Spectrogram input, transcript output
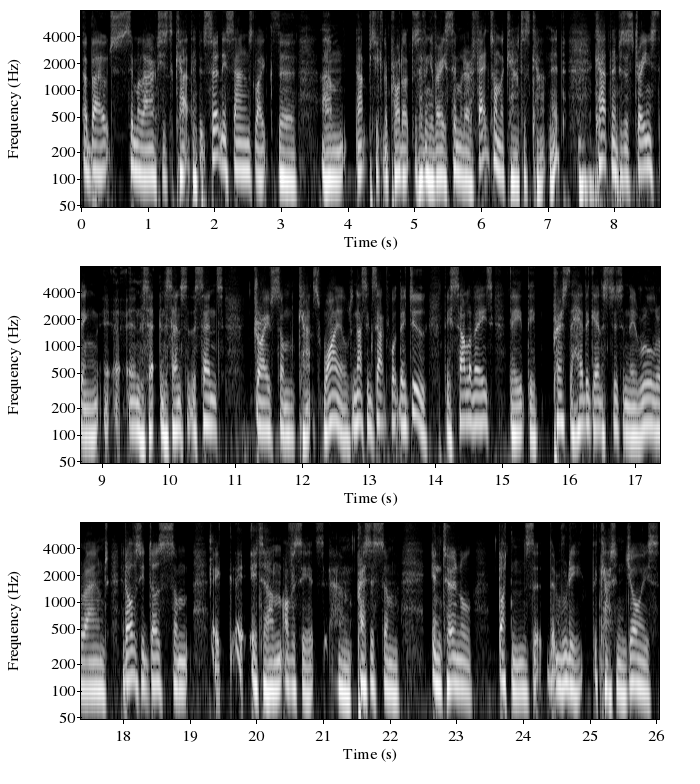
about similarities to catnip. It certainly sounds like the um, that particular product is having a very similar effect on the cat as catnip. Catnip is a strange thing uh, in the, in the sense that the scent drives some cats wild, and that's exactly what they do. They salivate, they they press the head against it, and they roll around. It obviously does some. It, it um, obviously it um, presses some internal buttons that, that really the cat enjoys.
